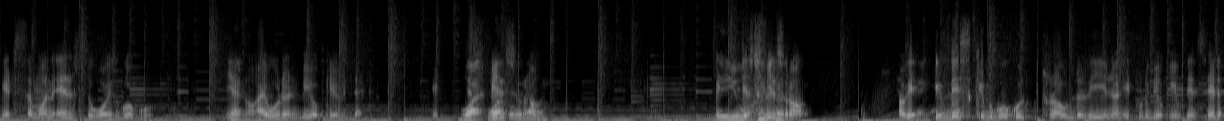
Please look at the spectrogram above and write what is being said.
get someone else to voice goku. Yeah, Yeah. no i wouldn't be okay with that. It Why? just feels What- wrong. it You- just feels wrong. Okay if they skip goku throughout the reunion it would be okay. If they said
